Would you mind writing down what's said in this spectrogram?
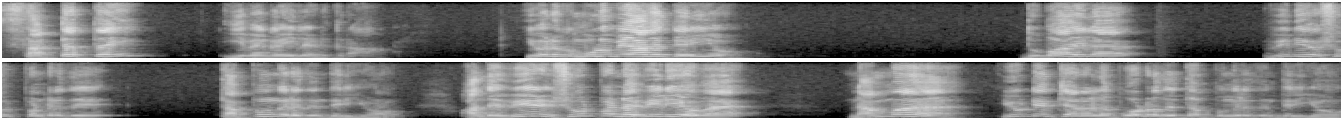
சட்டத்தை இவன் கையில் எடுக்கிறான். இவனுக்கு முழுமையாக தெரியும். துபாயில் வீடியோ ஷூட் பண்ணுறது தப்புங்கிறதுன்னு தெரியும். அந்த வீ ஷூட் பண்ண வீடியோவை நம்ம யூடியூப் சேனலில் போடுறது தப்புங்கிறதுன்னு தெரியும்.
